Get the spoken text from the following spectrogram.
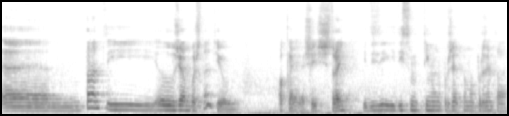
Ahm, pronto, e elogiou-me bastante. Eu, ok, achei estranho e, e disse-me que tinha um projeto para me apresentar.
